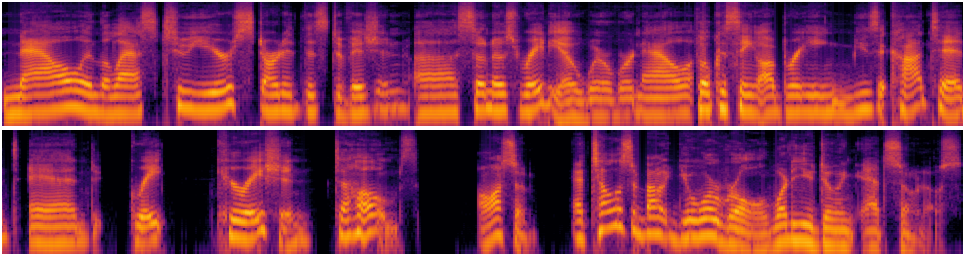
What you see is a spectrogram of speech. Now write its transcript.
now in the last two years started this division, uh, Sonos Radio, where we're now focusing on bringing music content and great curation to homes. Awesome. And tell us about your role. What are you doing at Sonos?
